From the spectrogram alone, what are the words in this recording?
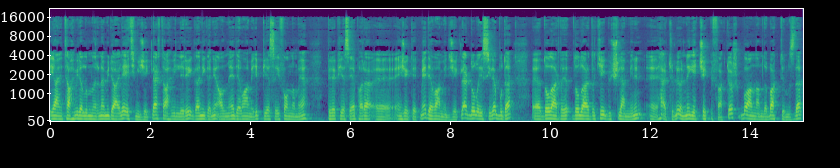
Yani tahvil alımlarına müdahale etmeyecekler. Tahvilleri gani gani almaya devam edip piyasayı fonlamaya bir piyasaya para e, enjekte etmeye devam edecekler. Dolayısıyla bu da e, dolarda dolardaki güçlenmenin e, her türlü önüne geçecek bir faktör. Bu anlamda baktığımızda e,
